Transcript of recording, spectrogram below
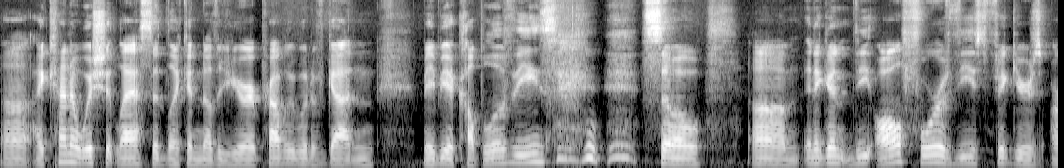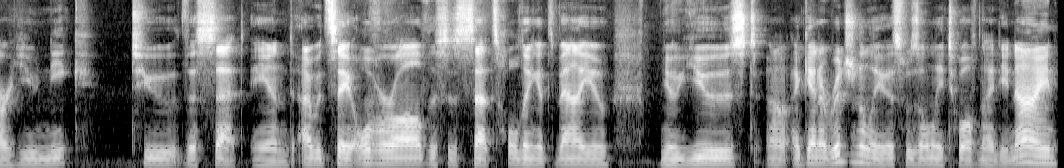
Uh, I kind of wish it lasted like another year. I probably would have gotten maybe a couple of these. so, um, and again, the all four of these figures are unique to the set, and I would say overall, this is sets holding its value. You know, used uh, again. Originally, this was only twelve ninety nine.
